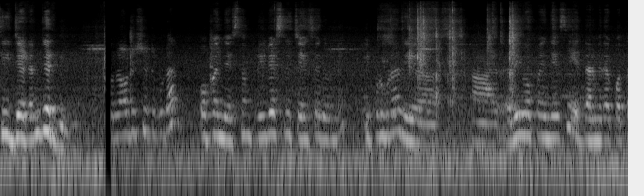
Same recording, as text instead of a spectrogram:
సీజ్ చేయడం జరిగింది. రౌడీ షీట్ కూడా ఓపెన్ చేస్తాం. ప్రీవియస్లీ చేసేది ఉండే ఇప్పుడు కూడా రీఓపెన్ చేసి దాని మీద కొత్త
